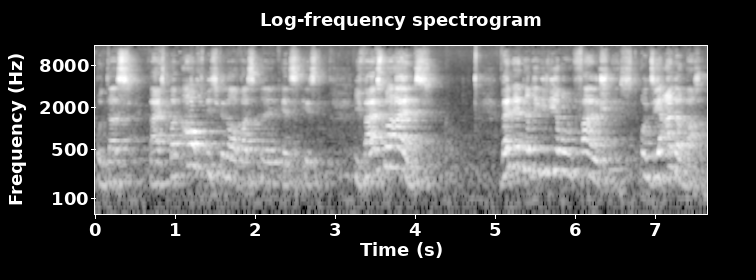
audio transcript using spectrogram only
Und das weiß man auch nicht genau, was äh, jetzt ist. Ich weiß nur eins, wenn eine Regulierung falsch ist und sie alle machen,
